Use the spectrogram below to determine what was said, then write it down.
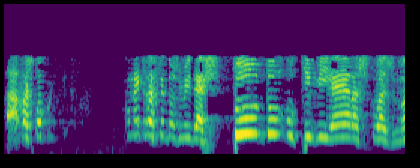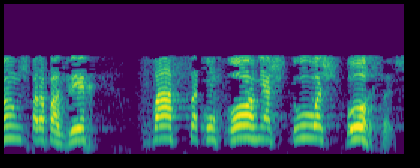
Ah, pastor, como é que vai ser 2010? Tudo o que vier às tuas mãos para fazer, faça conforme as tuas forças.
